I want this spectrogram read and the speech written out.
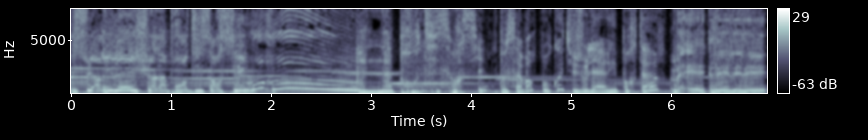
Je suis arrivé, je suis un apprenti sorcier. Wouhou Un apprenti sorcier On peut savoir pourquoi tu joues les Harry Potter? Mais les, les, les-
